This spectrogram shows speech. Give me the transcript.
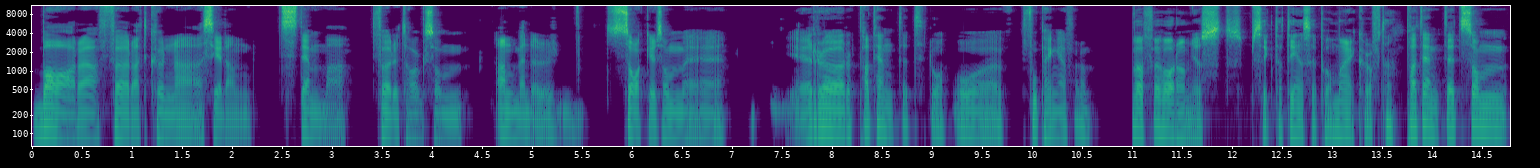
Bara för att kunna sedan stämma företag som använder saker som eh, rör patentet då och få pengar för dem. Varför har de just siktat in sig på Minecraft? Då? Patentet som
